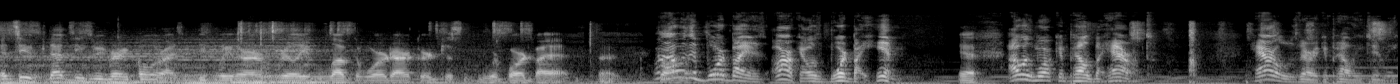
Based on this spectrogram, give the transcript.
it seems that seems to be very polarizing. People either really love the Ward arc or just were bored by it. Uh, well, I wasn't bored by his arc. I was bored by him. yeah, I was more compelled by Harold. Harold was very compelling to me.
